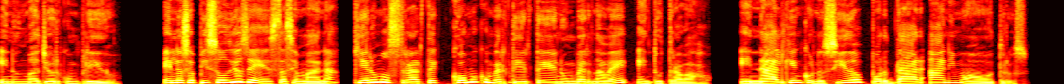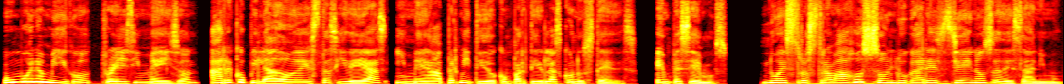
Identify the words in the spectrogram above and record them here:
en un mayor cumplido. En los episodios de esta semana, quiero mostrarte cómo convertirte en un Bernabé en tu trabajo, en alguien conocido por dar ánimo a otros. Un buen amigo, Tracy Mason, ha recopilado estas ideas y me ha permitido compartirlas con ustedes. Empecemos. Nuestros trabajos son lugares llenos de desánimo,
